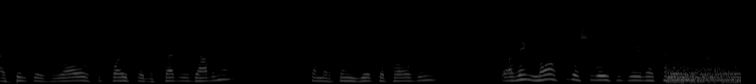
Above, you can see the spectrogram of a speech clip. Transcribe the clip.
I think there's roles to play for the federal government, some of the things you're proposing. But I think most of the solutions are going to come.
